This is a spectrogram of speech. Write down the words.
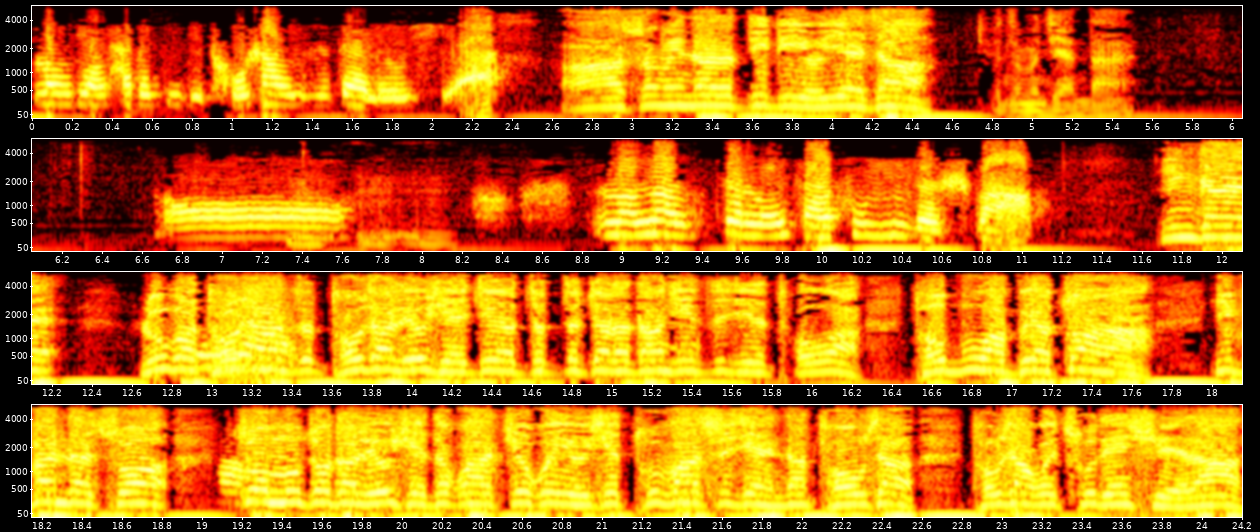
梦见他的弟弟头上一直在流血。啊，说明他的弟弟有业障，就这么简单。哦，嗯嗯，那那这没法复育的是吧？应该。如果头上这头上流血，就要这这叫他当心自己的头啊、头部啊不要撞啊。一般的说，做梦做到流血的话，就会有一些突发事件，他头上头上会出点血啦，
